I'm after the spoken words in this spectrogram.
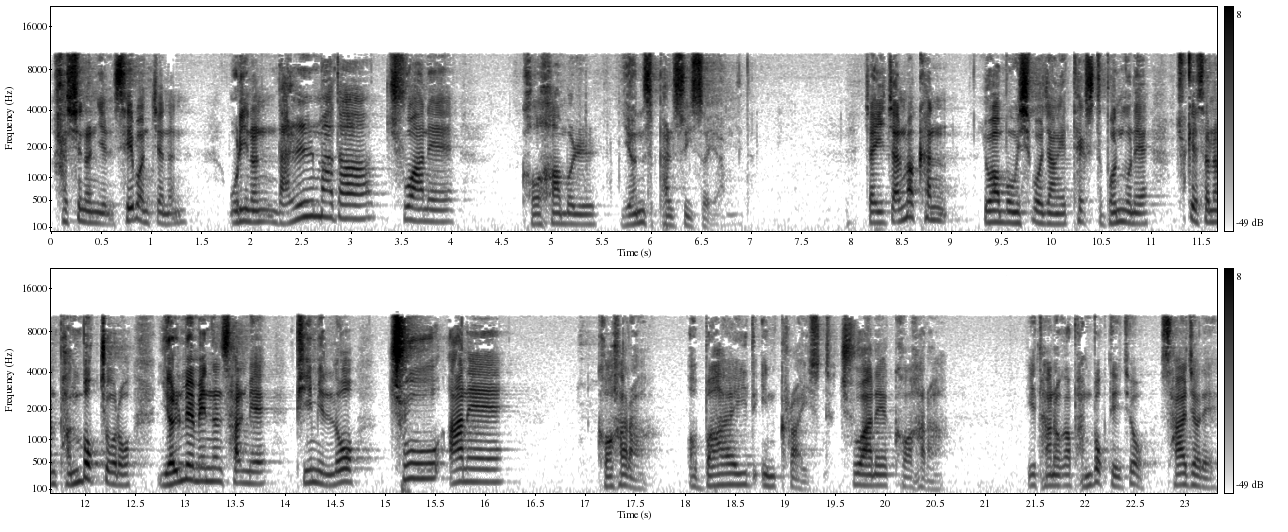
하시는 일 세 번째는 우리는 날마다 주 안에 거함을 연습할 수 있어야 합니다. 자, 이 짤막한 요한복음 15장의 텍스트 본문에 주께서는 반복적으로 열매 맺는 삶의 비밀로 주 안에 거하라. abide in Christ. 주 안에 거하라. 이 단어가 반복되죠. 4절에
